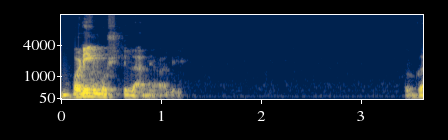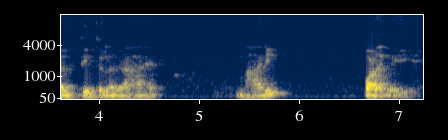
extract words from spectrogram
बड़ी मुश्किल आने वाली है। तो गलती तो लग रहा है, भारी पड़ गई है।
